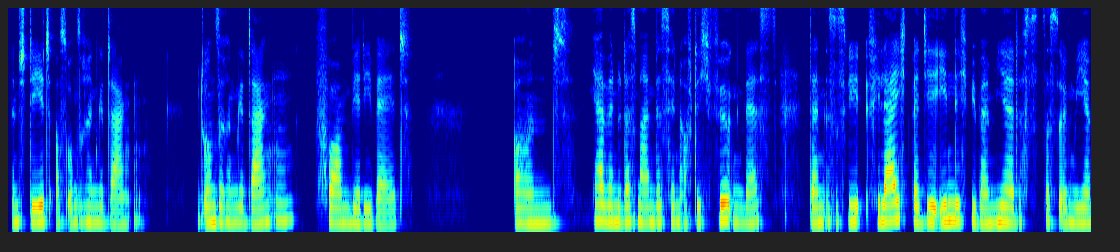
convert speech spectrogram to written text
entsteht aus unseren Gedanken. Mit unseren Gedanken formen wir die Welt. Und ja, wenn du das mal ein bisschen auf dich wirken lässt, dann ist es wie, vielleicht bei dir ähnlich wie bei mir, dass das irgendwie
